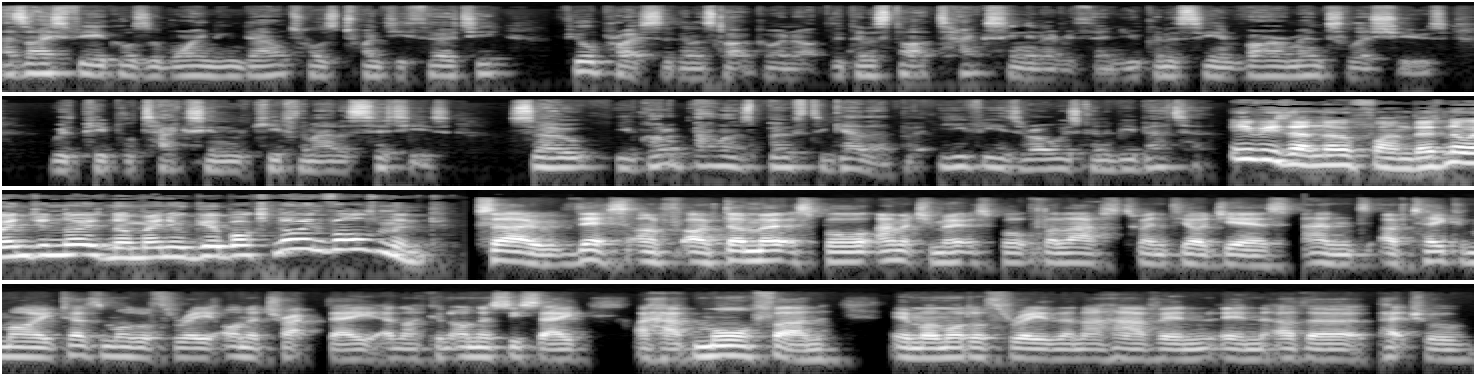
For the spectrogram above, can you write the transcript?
As ICE vehicles are winding down towards 2030, fuel prices are going to start going up. They're going to start taxing and everything. You're going to see environmental issues with people taxing to keep them out of cities. So you've got to balance both together, but EVs are always going to be better. EVs are no fun. There's no engine noise, no manual gearbox, no involvement. So this, I've, I've done motorsport, amateur motorsport for the last 20 odd years, and I've taken my Tesla Model 3 on a track day, and I can honestly say I have more fun in my Model 3 than I have in, in other petrol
